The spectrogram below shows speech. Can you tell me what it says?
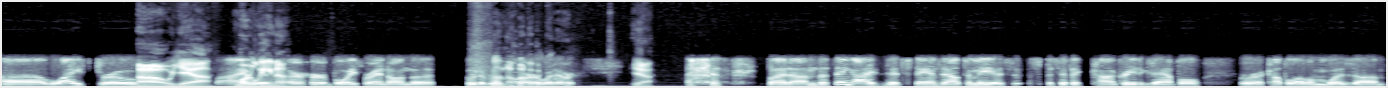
uh, wife drove oh yeah, by Marlena. with her, her boyfriend on the hood of her car or whatever. yeah. But um, the thing I that stands out to me as a specific concrete example, or a couple of them, was um,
